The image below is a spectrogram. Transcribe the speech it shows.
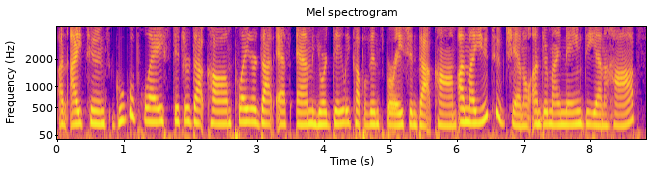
on iTunes, Google Play, Stitcher.com, Player.fm, Your Daily Cup of Inspiration.com, on my YouTube channel under my name, Deanna Hobbs,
